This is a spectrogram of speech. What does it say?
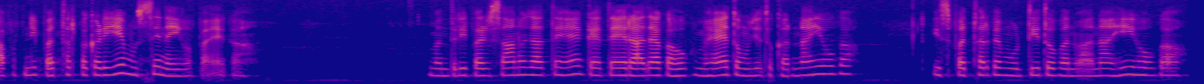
आप अपनी पत्थर पकड़िए, मुझसे नहीं हो पाएगा। मंत्री परेशान हो जाते हैं, कहते हैं, राजा का हुक्म है तो मुझे तो करना ही होगा। इस पत्थर पे मूर्ति तो बनवाना ही होगा।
